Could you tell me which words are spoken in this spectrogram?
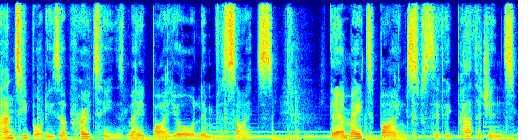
Antibodies are proteins made by your lymphocytes. They are made to bind specific pathogens.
